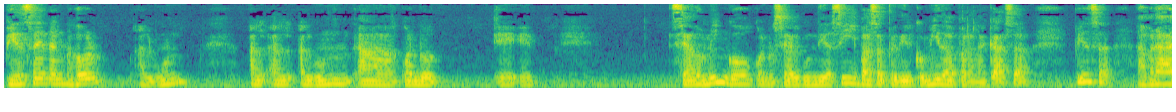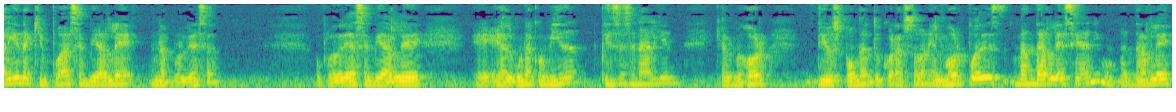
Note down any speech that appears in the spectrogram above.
piensa en a lo mejor algún, algún ah, cuando eh, eh, sea domingo, cuando sea algún día así, vas a pedir comida para la casa, piensa, ¿habrá alguien a quien puedas enviarle una hamburguesa? ¿O podrías enviarle alguna comida? ¿Piensas en alguien que a lo mejor Dios ponga en tu corazón y a lo mejor puedes mandarle ese ánimo, mandarle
